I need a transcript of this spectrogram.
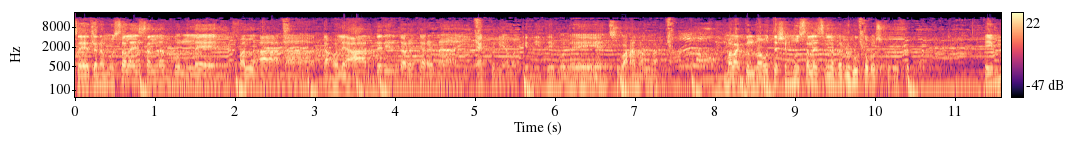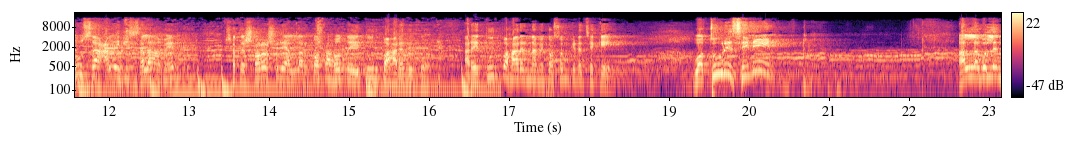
সৈয়দনা মুসা সাল্লাম বললেন ফাল আনা তাহলে আর দেরির দরকার নাই, এখনই আমাকে নিতে বলেন। সুবহানাল্লাহ। মালাকুল মাউত এসে মুসা আলাইহিস সাল্লামের রূহ কবজ করে ফেললেন। এই মুসা আলাইহিস সালামের সাথে সরাসরি আল্লাহর কথা হতো এই তুর পাহাড়ের উপর। আর এই তুর পাহাড়ের নামে কসম কেটেছে কে? ওয়াতুরি সিনিন। আল্লাহ বললেন,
